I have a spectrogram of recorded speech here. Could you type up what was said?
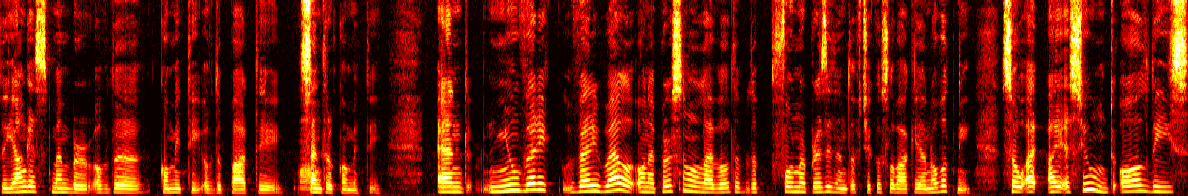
the youngest member of the committee, of the party wow. central committee, and knew very, very well on a personal level the, the former president of Czechoslovakia, Novotny. So I, I assumed all these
